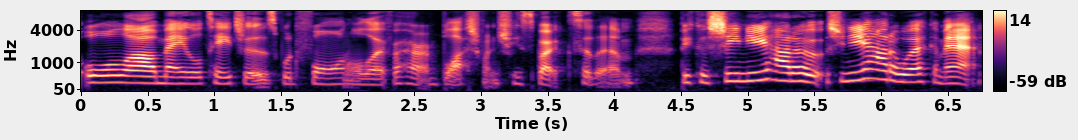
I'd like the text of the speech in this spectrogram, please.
all our male teachers would fawn all over her and blush when she spoke to them because she knew how to she knew how to work a man.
